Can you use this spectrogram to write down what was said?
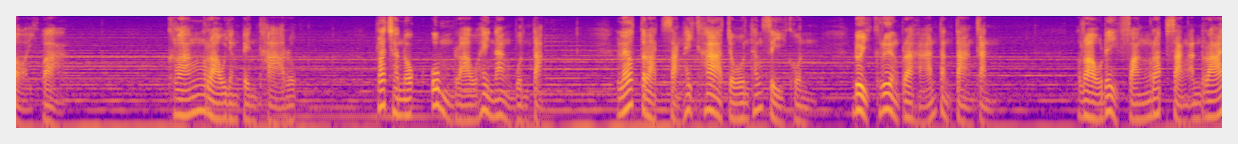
ต่ออีกว่า ครั้งเรายังเป็นทารก พระชนกอุ้มเราให้นั่งบนตัก แล้วตรัสสั่งให้ฆ่าโจรทั้งสี่คน ด้วยเครื่องประหารต่างๆกัน เราได้ฟังรับสั่งอันร้าย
